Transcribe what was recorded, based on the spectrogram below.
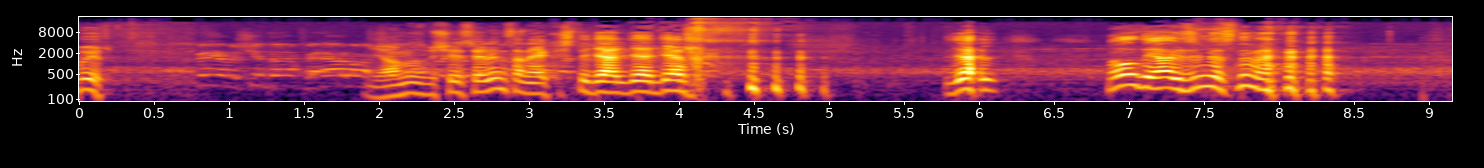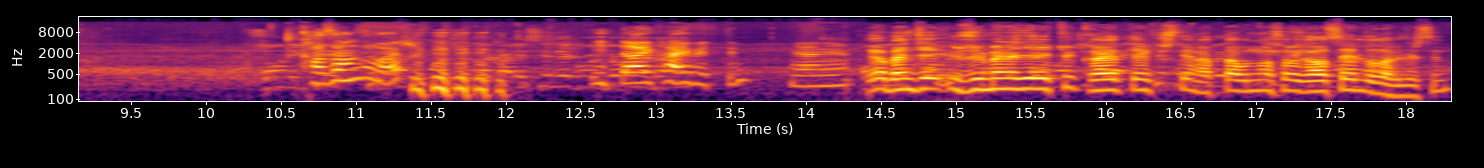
Buyur. Yalnız bir şey söyleyeyim sana yakıştı. Gel gel gel. gel. Ne oldu ya? Üzülmüyorsun değil mi? Kazandılar. İddiayı kaybettim. Yani ya bence üzülmene gerek yok. Gayet de yakıştı yani. Hatta bundan sonra Galatasaraylı da olabilirsin.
